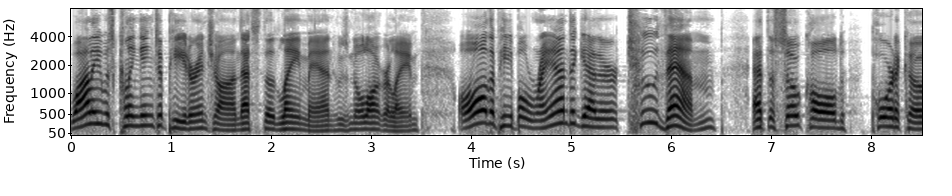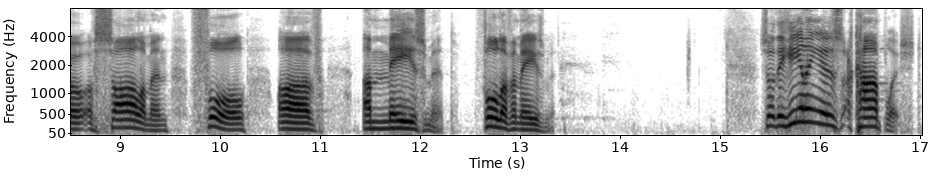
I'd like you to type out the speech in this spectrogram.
While he was clinging to Peter and John, that's the lame man who's no longer lame, all the people ran together to them at the so called portico of Solomon, full of amazement. Full of amazement. So the healing is accomplished.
